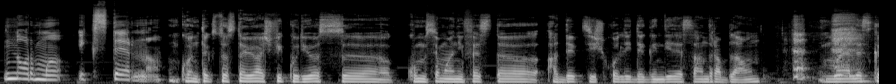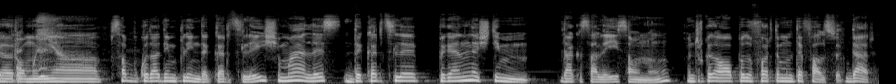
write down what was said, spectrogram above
normă externă. În contextul ăsta eu aș fi curios uh, cum se manifestă adepții școlii de gândire Sandra Brown mai ales că România s-a bucurat din plin de cărțile ei și mai ales de cărțile pe care nu le știm dacă s-a lei sau nu, pentru că au apărut foarte multe falsuri. Dar,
